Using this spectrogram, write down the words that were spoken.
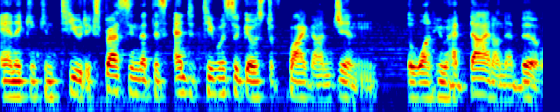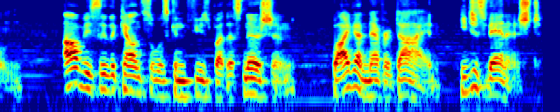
Anakin continued expressing that this entity was the ghost of Qui-Gon Jinn, the one who had died on Naboo. Obviously, the Council was confused by this notion. Qui-Gon never died, he just vanished.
